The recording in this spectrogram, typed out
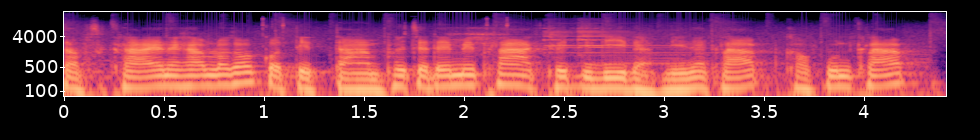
subscribe นะครับ แล้วก็กดติดตามเพื่อจะได้ไม่พลาดคลิปดีๆแบบนี้นะครับ ขอบคุณครับ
